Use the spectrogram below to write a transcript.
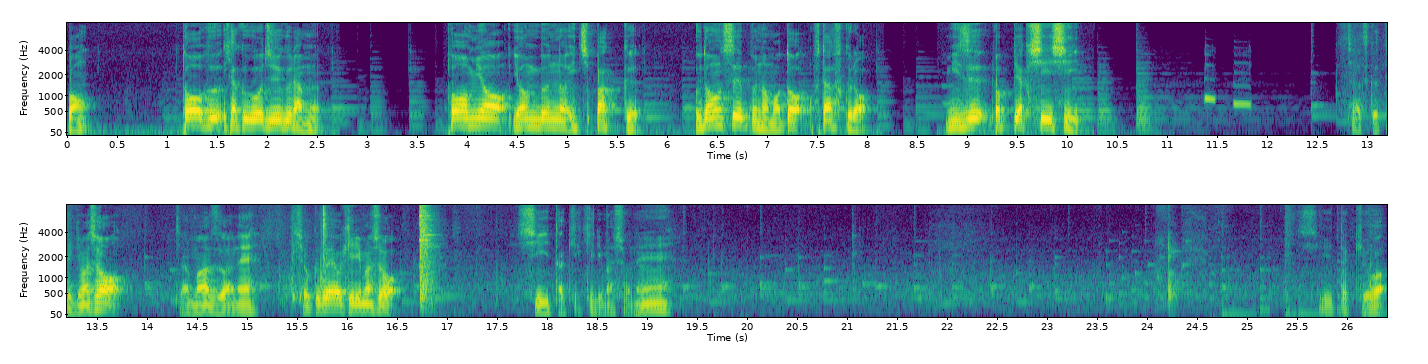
本。豆腐 150g 豆苗4分の1パック。うどんスープの素2袋。水 600cc じゃあ作っていきましょう。じゃあまずはね食材を切りましょう。しいたけ切りましょうね。しいたけは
